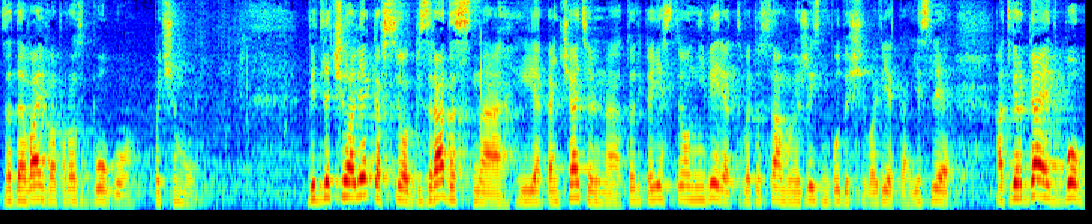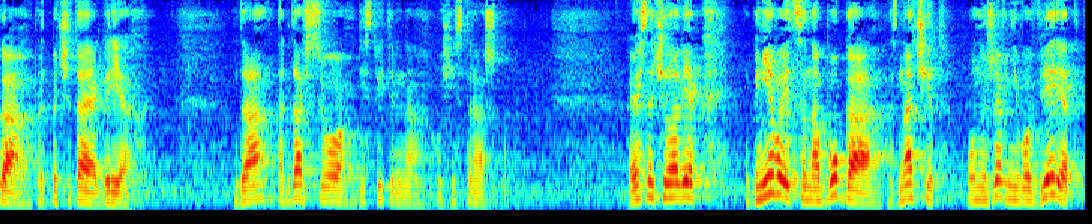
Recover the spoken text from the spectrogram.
задавай вопрос Богу, почему. Ведь для человека все безрадостно и окончательно, только если он не верит в эту самую жизнь будущего века, если отвергает Бога, предпочитая грех, да, тогда все действительно очень страшно. А если человек гневается на Бога, значит, он уже в Него верит,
